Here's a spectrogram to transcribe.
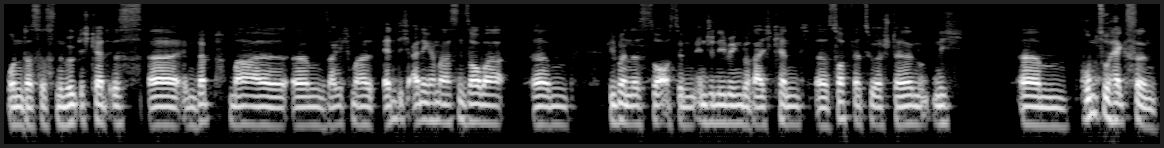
Und dass es eine Möglichkeit ist, äh, im Web mal, ähm, sage ich mal, endlich einigermaßen sauber, ähm, wie man es so aus dem Engineering-Bereich kennt, äh, Software zu erstellen und nicht ähm, rumzuhäckseln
